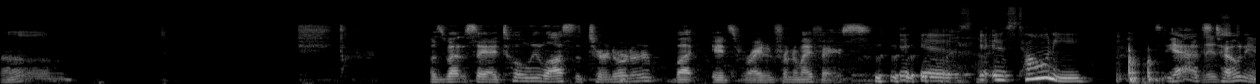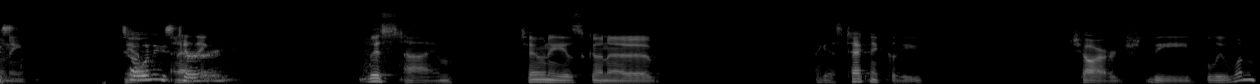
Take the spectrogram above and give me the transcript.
Um, I was about to say I totally lost the turn order, but it's right in front of my face. It is. It is Tony. yeah, it's is Tony's. Tony. Tony's and I think turn. This time, Tony is gonna, I guess, technically charge the blue one.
